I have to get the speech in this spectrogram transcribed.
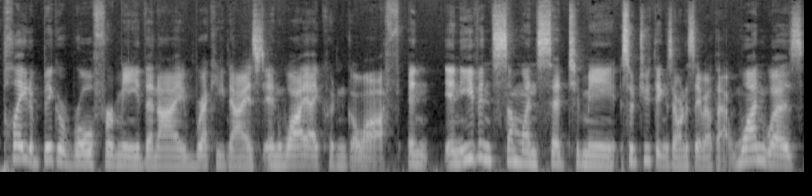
played a bigger role for me than I recognized and why I couldn't go off. And and even someone said to me, so two things I want to say about that. One was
